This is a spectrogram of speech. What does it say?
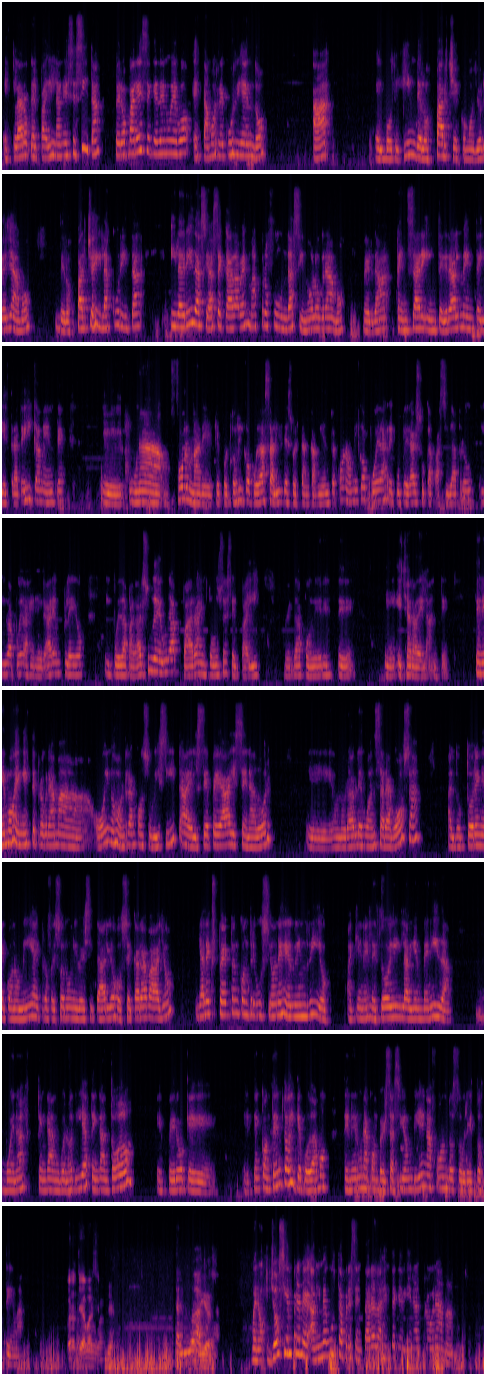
Es claro que el país la necesita, pero parece que de nuevo estamos recurriendo a el botiquín de los parches, como yo le llamo, de los parches y las curitas, y la herida se hace cada vez más profunda si no logramos, ¿verdad?, pensar integralmente y estratégicamente eh, una forma de que Puerto Rico pueda salir de su estancamiento económico, pueda recuperar su capacidad productiva, pueda generar empleo y pueda pagar su deuda para entonces el país, ¿verdad?, poder este, eh, echar adelante. Tenemos en este programa, hoy nos honran con su visita el CPA y senador eh, honorable Juan Zaragoza, al doctor en economía y profesor universitario José Caraballo y al experto en contribuciones Edwin Río, a quienes les doy la bienvenida. Buenas, tengan buenos días, tengan todos. Espero que estén contentos y que podamos tener una conversación bien a fondo sobre estos temas. Buenos días, Marcia. Saludos a todos. Bueno, yo siempre me, a mí me gusta presentar a la gente que viene al programa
